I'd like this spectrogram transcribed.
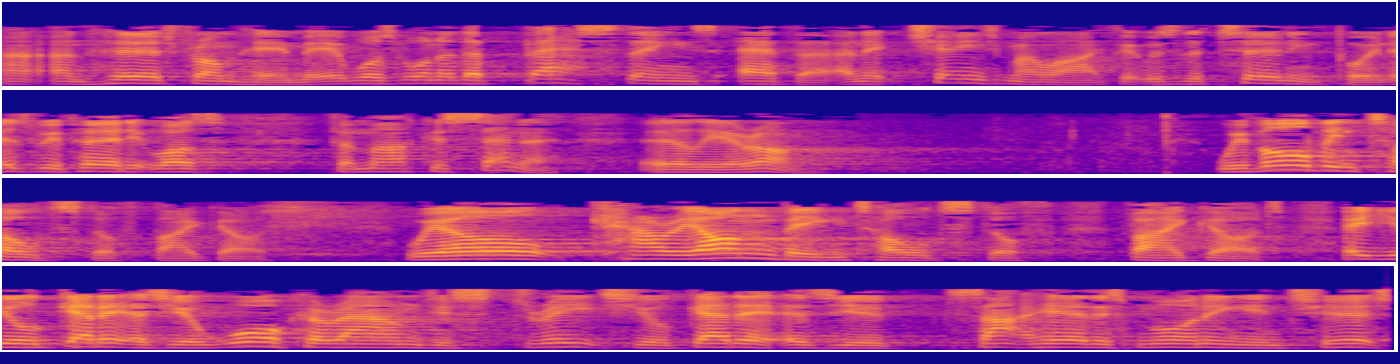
uh, and heard from him, it was one of the best things ever, and it changed my life. It was the turning point, as we've heard it was for Marcos Senna earlier on. We've all been told stuff by God. We all carry on being told stuff by God. You'll get it as you walk around your streets. You'll get it as you sat here this morning in church.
